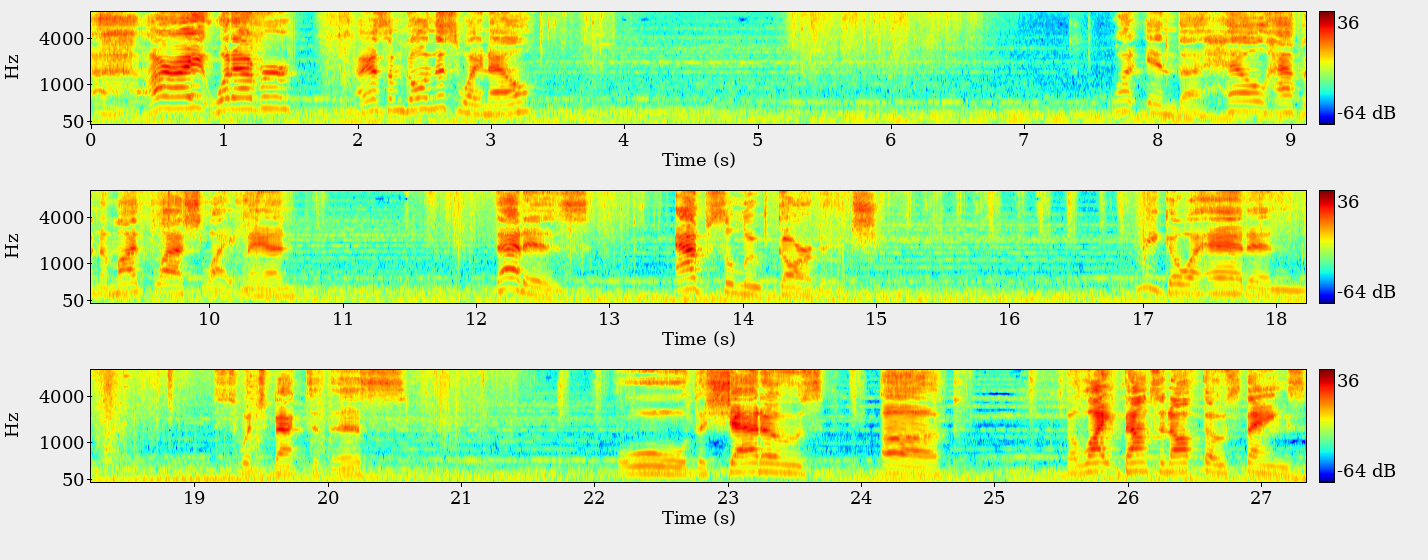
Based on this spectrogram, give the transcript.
Uh, all right, whatever. I guess I'm going this way now. What in the hell happened to my flashlight, man? That is absolute garbage. Let me go ahead and switch back to this. Oh, the shadows, uh, the light bouncing off those things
